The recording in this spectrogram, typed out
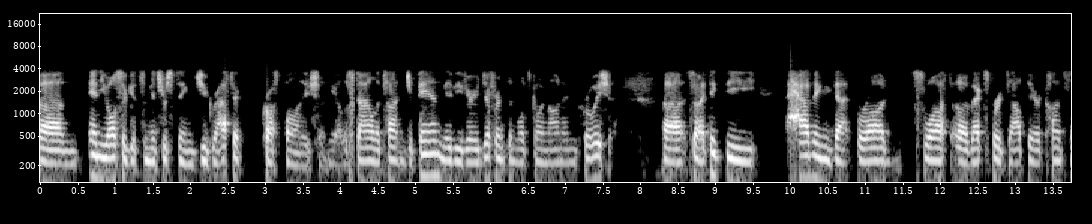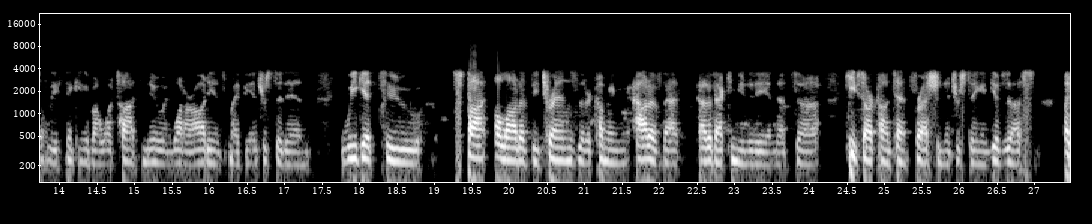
um, and you also get some interesting geographic cross pollination. You know, the style that's hot in Japan may be very different than what's going on in Croatia. Uh, so I think the having that broad swath of experts out there constantly thinking about what's hot and new and what our audience might be interested in, we get to spot a lot of the trends that are coming out of that out of that community, and that uh, keeps our content fresh and interesting, and gives us a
